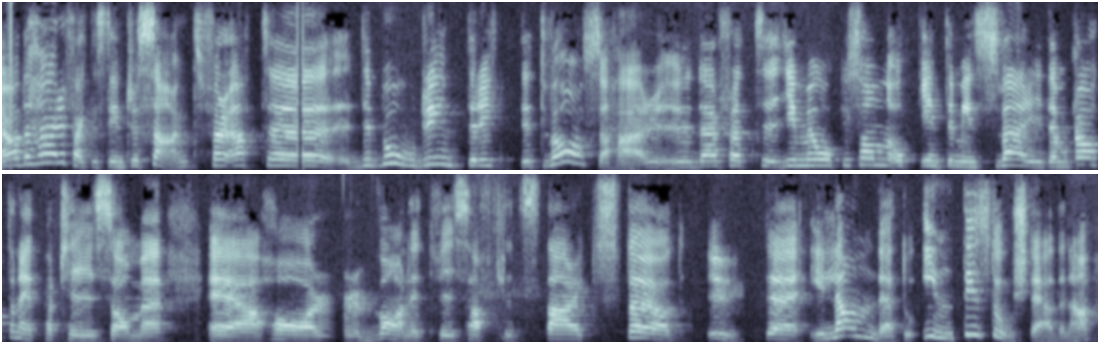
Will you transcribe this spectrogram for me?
Ja, det här är faktiskt intressant för att eh, det borde inte riktigt vara så här. Eh, därför att Jimmy Åkesson och inte minst Sverigedemokraterna är ett parti som eh, eh, har vanligtvis haft ett starkt stöd ute i landet och inte i storstäderna.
